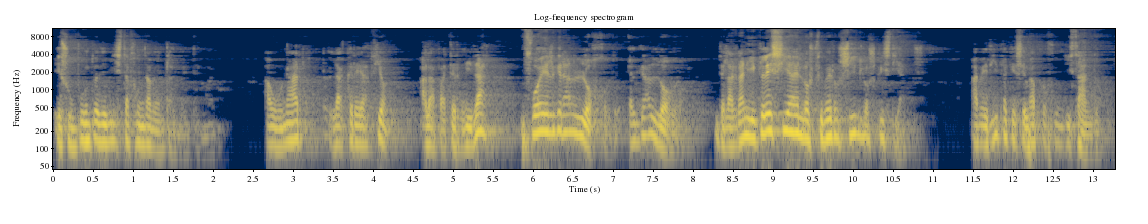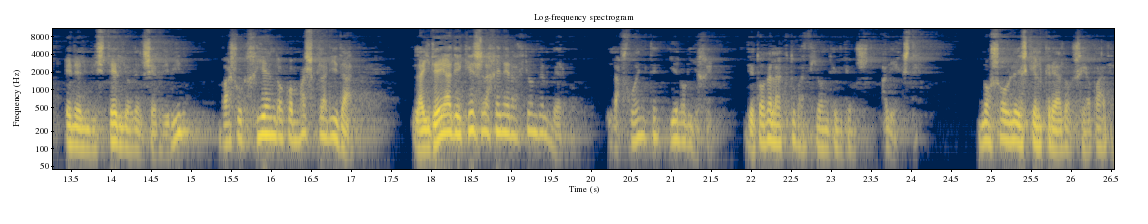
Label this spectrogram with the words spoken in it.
es un punto de vista fundamentalmente nuevo. Aunar la creación a la paternidad fue el gran logro, el gran logro de la gran iglesia en los primeros siglos cristianos. A medida que se va profundizando en el misterio del ser divino, va surgiendo con más claridad la idea de que es la generación del verbo, la fuente y el origen de toda la actuación de Dios al extremo. No solo es que el Creador sea Padre,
